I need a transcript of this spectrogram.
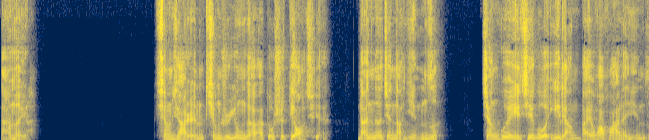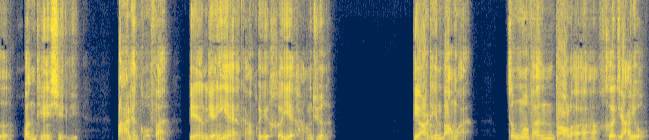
难为了。乡下人平时用的都是吊钱，难得见到银子。江贵接过一两白花花的银子，欢天喜地，扒两口饭。”便连夜赶回荷叶塘去了。第二天傍晚，曾国藩到了贺家佑，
